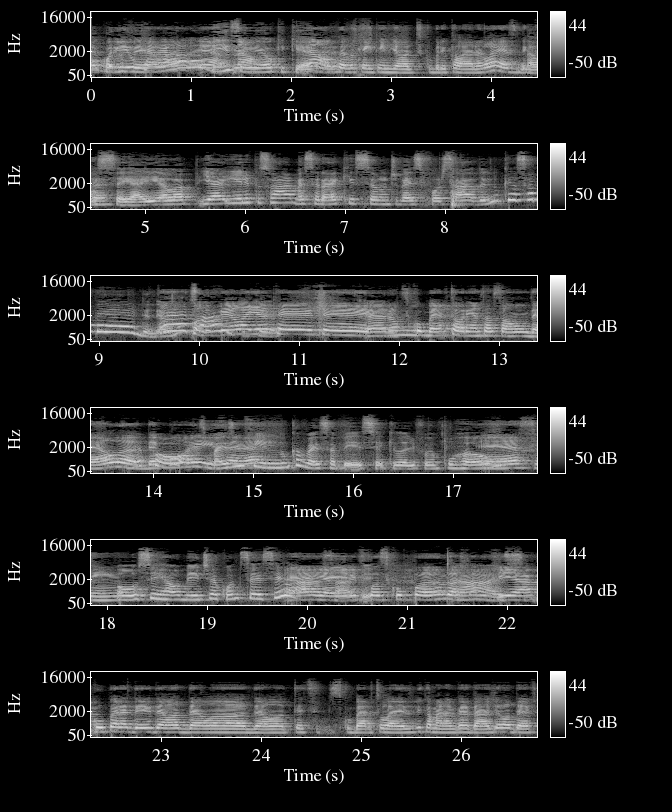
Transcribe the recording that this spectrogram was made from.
descobriu que era. ela, é, sei não, eu que que era. Não, pelo que eu entendi, ela descobriu que ela era lésbica. Não sei. Aí ela. E aí ele pensou, ah, mas será que se eu não tivesse forçado? Ele não quer saber, entendeu? É, Não quando vê, ela ia ter, ter Era um- descoberto a orientação dela depois. mas é. enfim, ele nunca vai saber se aquilo ali foi um empurrão É, sim. ou se realmente ia acontecer, sei É, lá, e aí sabe? ele ficou se culpando, achando Ah, que a sim. culpa era dele, dela, dela, dela ter se descoberto lésbica, mas na verdade ela deve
